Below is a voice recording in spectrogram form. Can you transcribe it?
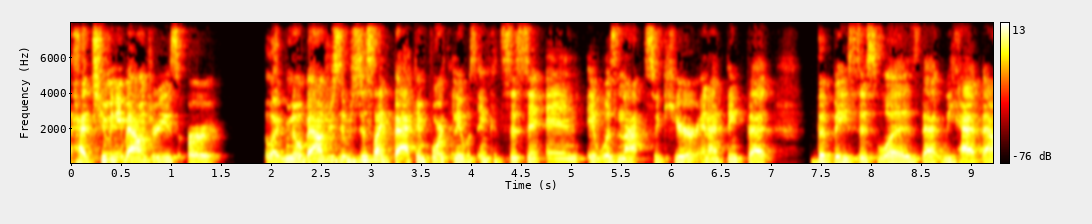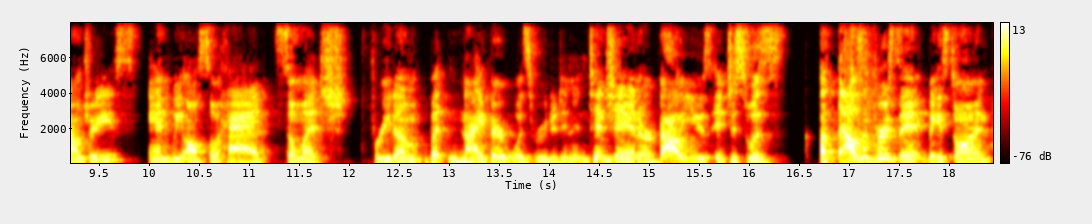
had too many boundaries or like no boundaries. It was just like back and forth and it was inconsistent and it was not secure. And I think that the basis was that we had boundaries and we also had so much freedom, but neither was rooted in intention or values. It just was a thousand percent based on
